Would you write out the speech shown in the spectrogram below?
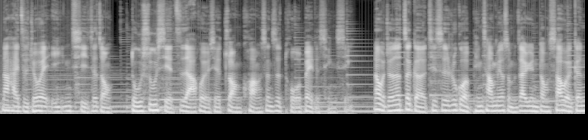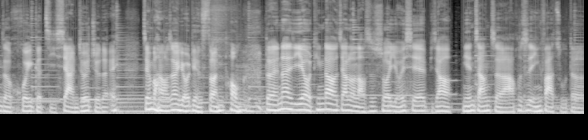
那孩子就会引起这种读书写字啊，会有一些状况，甚至驼背的情形。那我觉得这个其实如果平常没有什么在运动，稍微跟着挥个几下，你就会觉得哎，肩膀好像有点酸痛。对，那也有听到嘉伦老师说，有一些比较年长者啊，或是银发族的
